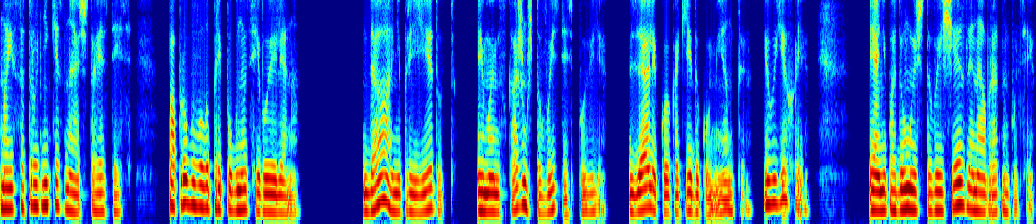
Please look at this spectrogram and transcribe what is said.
Мои сотрудники знают, что я здесь». Попробовала припугнуть его Елена. «Да, они приедут, и мы им скажем, что вы здесь были, взяли кое-какие документы и уехали. И они подумают, что вы исчезли на обратном пути.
